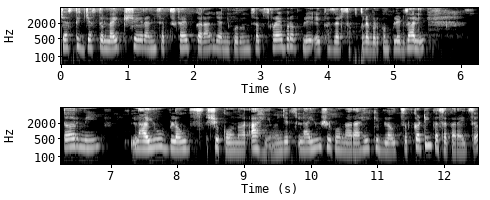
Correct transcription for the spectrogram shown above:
जास्तीत जास्त लाईक शेअर आणि सबस्क्राईब करा. जेणेकरून सबस्क्रायबर आपले एक हजार सबस्क्रायबर कंप्लीट झाले तर मी लाईव्ह ब्लाऊज शिकवणार आहे. म्हणजेच लाईव्ह शिकवणार आहे की ब्लाऊजचं कटिंग कसं करायचं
